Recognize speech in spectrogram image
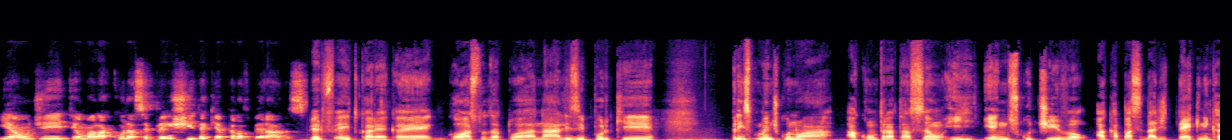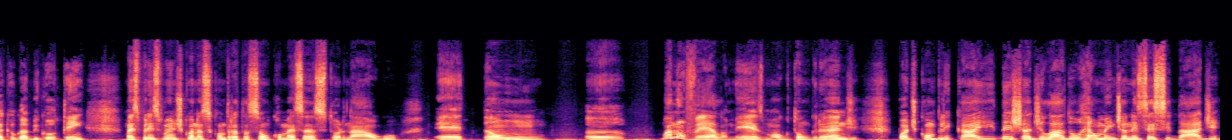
e é onde tem uma lacuna a ser preenchida, que é pelas beiradas. Perfeito, careca. É, gosto da tua análise porque principalmente quando a, a contratação, e, e, é indiscutível a capacidade técnica que o Gabigol tem, mas principalmente quando essa contratação começa a se tornar algo é, tão uh, uma novela mesmo, algo tão grande, pode complicar e deixar de lado realmente a necessidade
